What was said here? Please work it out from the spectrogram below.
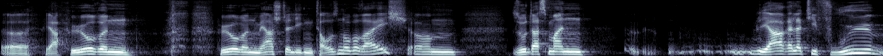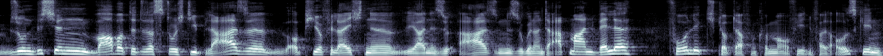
äh, ja, höheren, höheren mehrstelligen Tausenderbereich, ähm, so dass man ja, relativ früh so ein bisschen waberte das durch die Blase, ob hier vielleicht eine, ja, eine, A, so eine sogenannte Abmahnwelle vorliegt. Ich glaube, davon können wir auf jeden Fall ausgehen.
